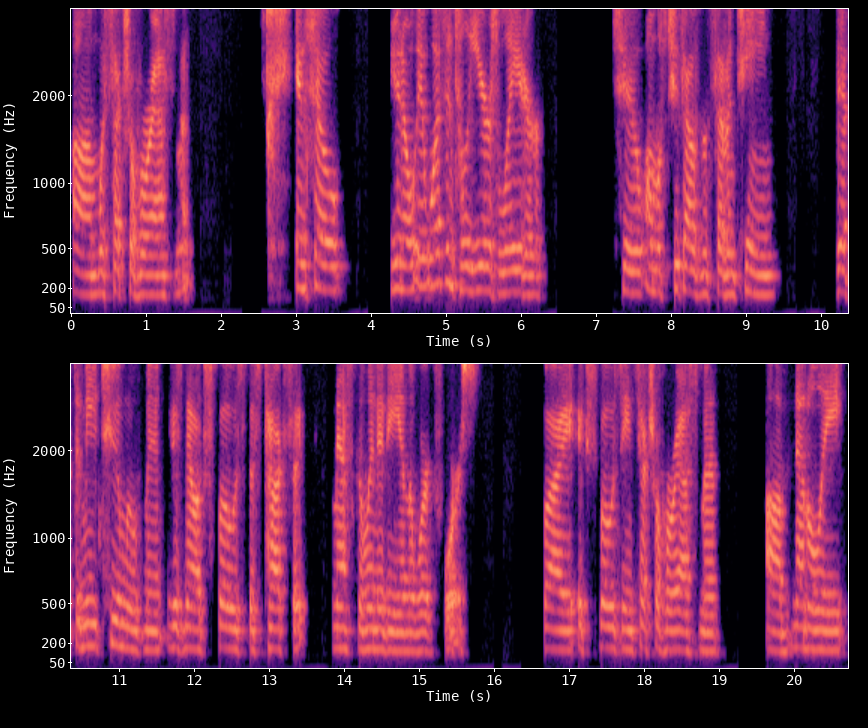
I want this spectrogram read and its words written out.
um, with sexual harassment. And so, you know, it wasn't until years later to almost 2017 that the Me Too movement has now exposed this toxic masculinity in the workforce by exposing sexual harassment, um, not only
